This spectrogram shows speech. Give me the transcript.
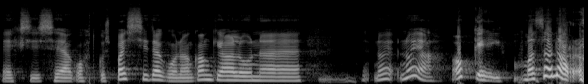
ehk siis hea koht, kus passida, kuna on kangialune. No, no jaa, okei okay,, ma saan aru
